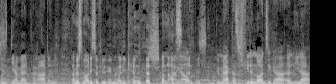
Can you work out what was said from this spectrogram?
die, die haben wir halt parat und da müssen wir auch nicht so viel üben, weil die kennen wir schon auswendig. gemerkt, dass ich viele 90er-Lieder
